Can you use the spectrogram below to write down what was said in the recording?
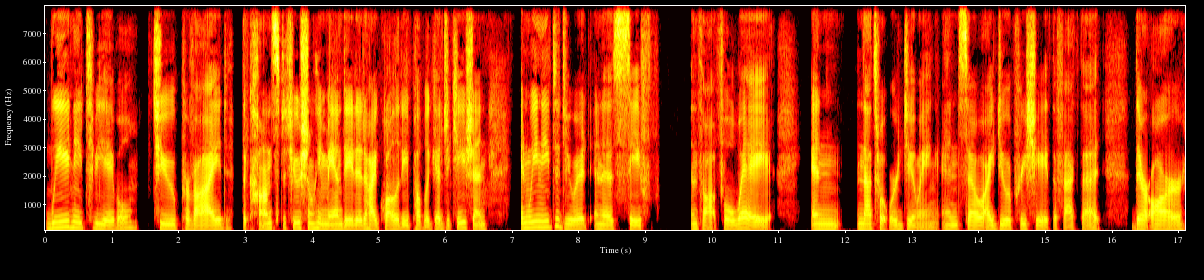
We need to be able to provide the constitutionally mandated high quality public education. And we need to do it in a safe and thoughtful way. And and that's what we're doing. And so I do appreciate the fact that there are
